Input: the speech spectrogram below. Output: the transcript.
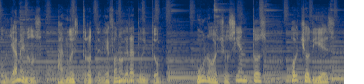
O llámenos a nuestro teléfono gratuito 1 800 810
